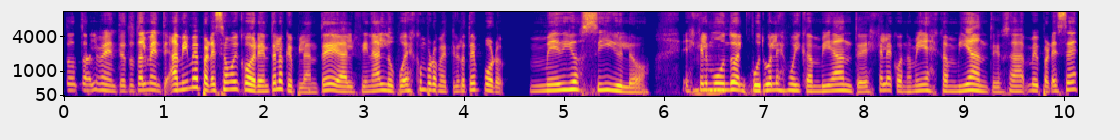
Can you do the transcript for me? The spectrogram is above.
Totalmente, totalmente. A mí me parece muy coherente lo que plantea. Al final no puedes comprometerte por medio siglo. Es que el mundo del fútbol es muy cambiante, es que la economía es cambiante. O sea, me parece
